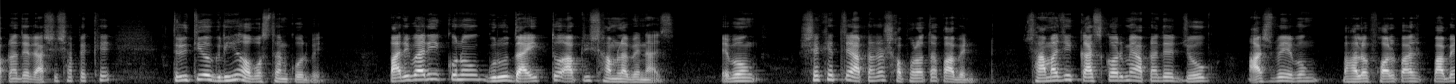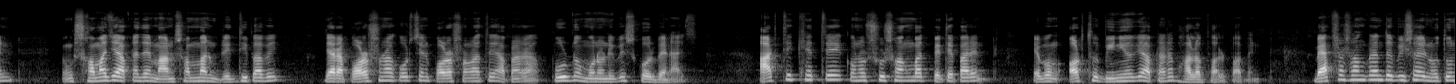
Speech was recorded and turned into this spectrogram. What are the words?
আপনাদের রাশি সাপেক্ষে তৃতীয় গৃহে অবস্থান করবে। পারিবারিক কোনো গুরু দায়িত্ব আপনি সামলাবেন আজ এবং সেক্ষেত্রে আপনারা সফলতা পাবেন। সামাজিক কাজকর্মে আপনাদের যোগ আসবে এবং ভালো ফল পাবেন এবং সমাজে আপনাদের মান সম্মান বৃদ্ধি পাবে। যারা পড়াশোনা করছেন পড়াশোনাতে আপনারা পূর্ণ মনোনিবেশ করবেন আজ। আর্থিক ক্ষেত্রে কোনো সুসংবাদ পেতে পারেন এবং অর্থ বিনিয়োগে আপনারা ভালো ফল পাবেন। ব্যবসা সংক্রান্ত বিষয়ে নতুন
